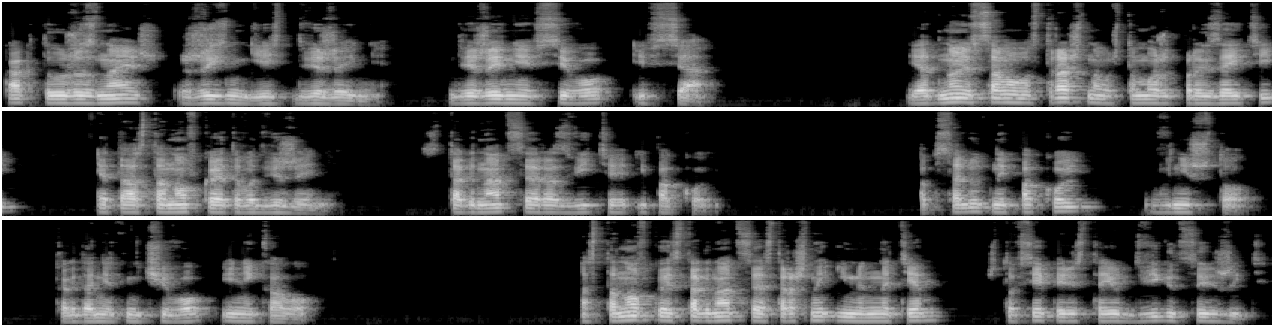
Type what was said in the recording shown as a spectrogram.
Как ты уже знаешь, жизнь есть движение. Движение всего и вся. И одно из самого страшного, что может произойти, это остановка этого движения. Стагнация развития и покой. Абсолютный покой в ничто, когда нет ничего и никого. Остановка и стагнация страшны именно тем, что все перестают двигаться и жить,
